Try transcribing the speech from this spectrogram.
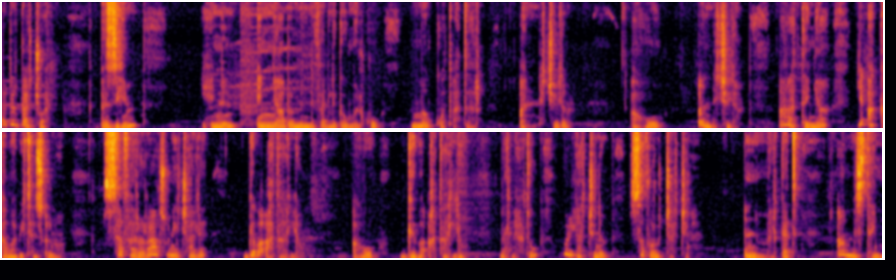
ያደርጋቸዋል። በዚህም ይህንን እኛ በምንፈልገው መልኩ መቆጣጠር አንችልም። አዎ አንችልም። አራተኛ የአካባቢ ተጽዕኖ፣ ሰፈር ራሱን የቻለ ግብአት አለው። አዎ ግብአት አለው። ምክንያቱም ሁላችንም ሰፈሮቻችንን እንመልከት። አምስተኛ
